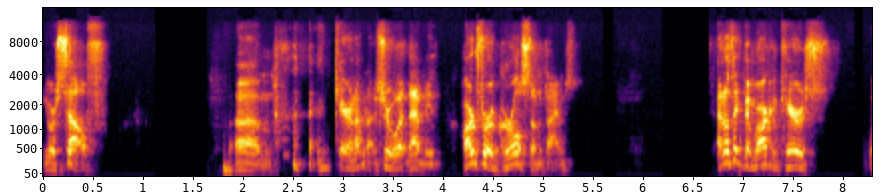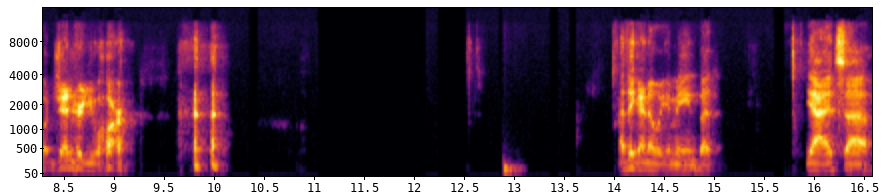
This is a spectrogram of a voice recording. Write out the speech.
yourself. Um, Karen, I'm not sure what that means. Hard for a girl sometimes. I don't think the market cares what gender you are. I think I know what you mean, but yeah, it's uh,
